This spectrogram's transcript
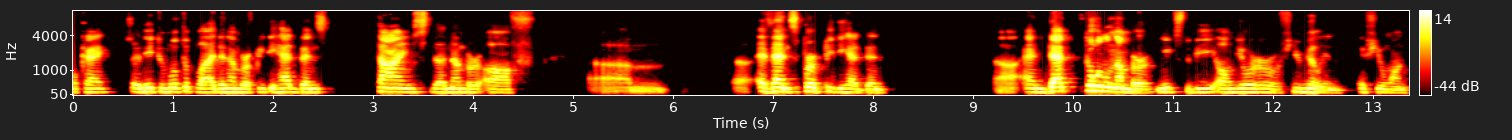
Okay, so you need to multiply the number of PT hat bins times the number of um, uh, events per PT hat bin. Uh, and that total number needs to be on the order of a few million if you want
